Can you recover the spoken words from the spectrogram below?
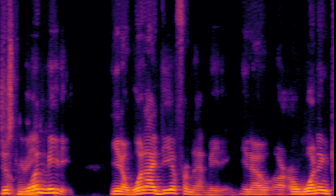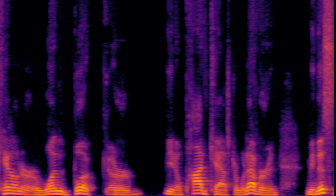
Just one meeting you know one idea from that meeting you know or, or, one encounter or one book or you know podcast or whatever and i mean this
